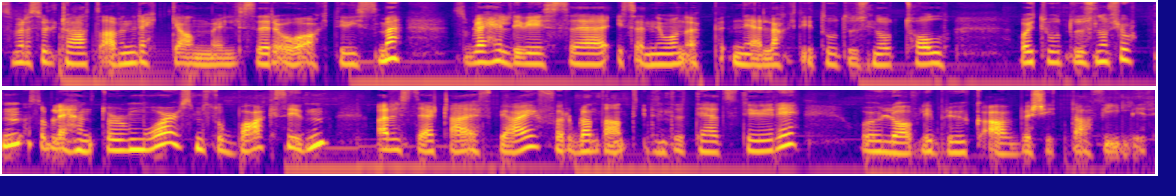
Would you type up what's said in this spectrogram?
Som resultat av en rekke anmeldelser og aktivisme, så ble heldigvis eh, Is Anyone Up nedlagt i 2012. Og i 2014 så ble Hunter Moore, som sto bak siden, arrestert av FBI for bl.a. identitetstyveri og ulovlig bruk av beskytta filer.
